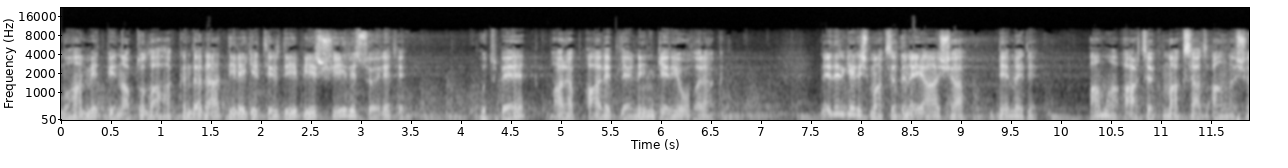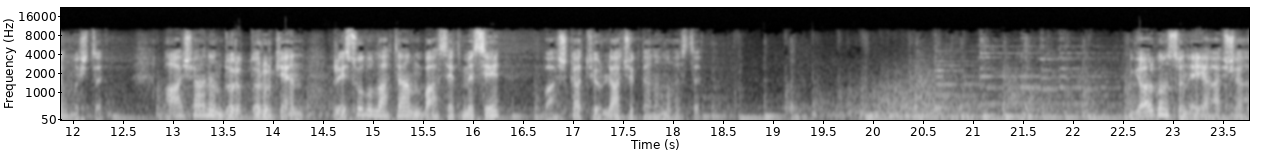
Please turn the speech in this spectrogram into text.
Muhammed bin Abdullah hakkında da dile getirdiği bir şiiri söyledi. Utbe, Arap adetlerinin gereği olarak ''Nedir geliş maksadın ey Aşa?'' demedi. Ama artık maksat anlaşılmıştı. Aşa'nın durup dururken Resulullah'tan bahsetmesi başka türlü açıklanamazdı. ''Yorgunsun ey Aşa.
